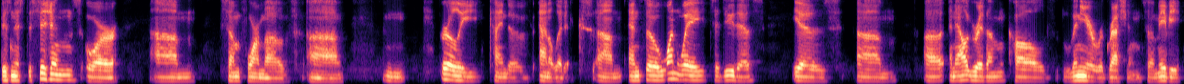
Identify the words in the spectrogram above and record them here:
business decisions or um, some form of uh, early kind of analytics. Um, and so, one way to do this is um, uh, an algorithm called linear regression. So, maybe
